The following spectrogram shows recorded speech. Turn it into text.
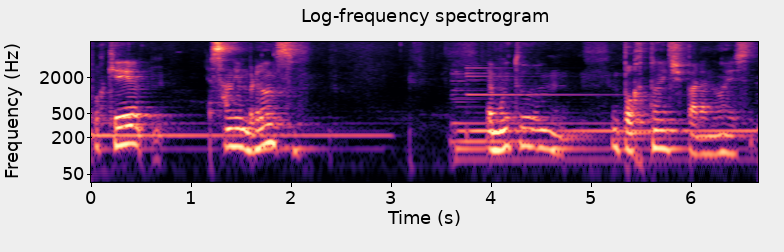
Porque essa lembrança é muito importante para nós. Né?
